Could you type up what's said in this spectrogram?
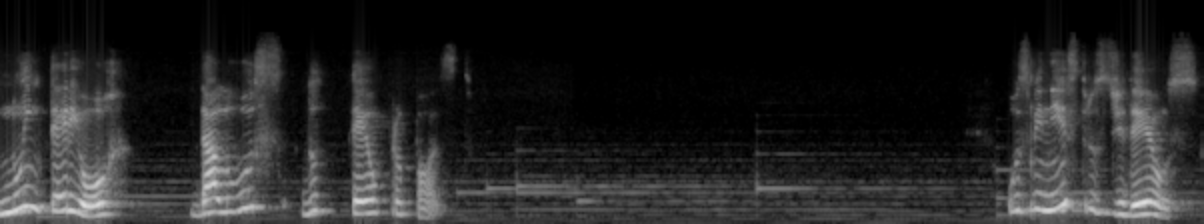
no interior da luz do teu propósito. Os ministros de Deus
